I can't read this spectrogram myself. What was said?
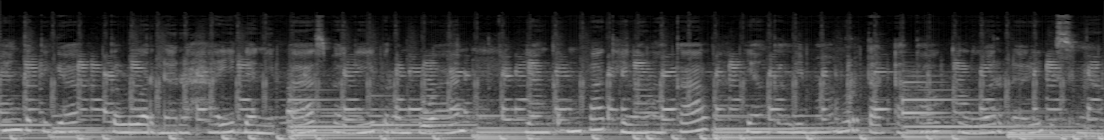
Yang ketiga keluar darah haid dan nifas bagi perempuan. Yang keempat hilang akal. Yang kelima murtad atau keluar dari Islam.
